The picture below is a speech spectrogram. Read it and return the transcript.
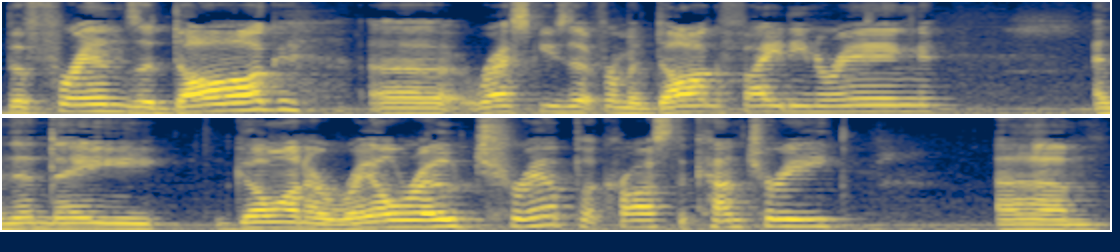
befriends a dog uh, rescues it from a dog fighting ring and then they go on a railroad trip across the country. Um,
